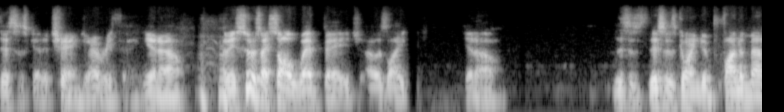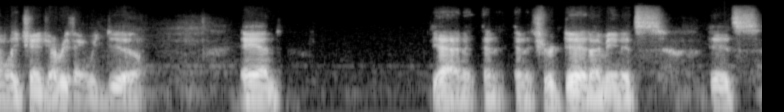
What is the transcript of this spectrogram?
this is going to change everything, you know? I mean, as soon as I saw a web page, I was like, you know, this is this is going to fundamentally change everything we do. And yeah and it, and, and it sure did. I mean it's it's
